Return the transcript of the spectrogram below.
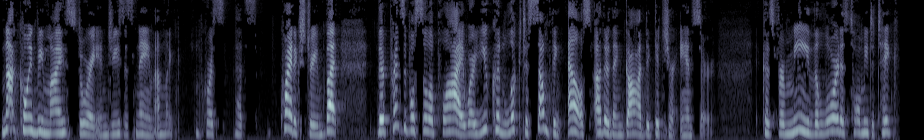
not going to be my story in Jesus' name. I'm like, of course, that's quite extreme, but the principles still apply where you could look to something else other than God to get your answer. Because for me, the Lord has told me to take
